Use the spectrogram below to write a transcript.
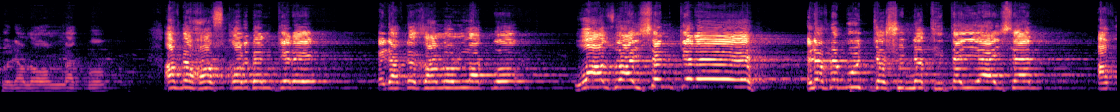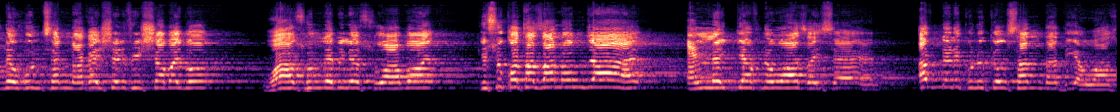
করে লন লাগবো? আপনি হজ করবেন কেরে এটা আপনি জানুন লাগবো? ওয়াজ আইসেন কেরে এটা আপনি বুঝা শূন্য থিতাইয়ে আইসেন আপনি শুনছেন নাগাই শরীফ পাইব ওয়াজ শুনলে বিলে সোয়াব হয়, কিছু কথা জানন যায়। এর লাগি আপনি ওয়াজ আইসেন আপনার কোনো কেউ চান্দা দিয়া ওয়াজ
